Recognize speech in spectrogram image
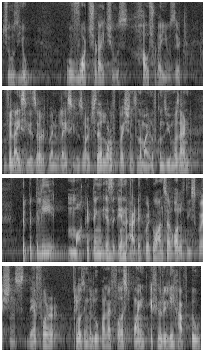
choose you? What should I choose? How should I use it? Will I see result? When will I see results? There are a lot of questions in the mind of consumers and typically marketing is inadequate to answer all of these questions. Therefore, closing the loop on my first point, if you really have to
